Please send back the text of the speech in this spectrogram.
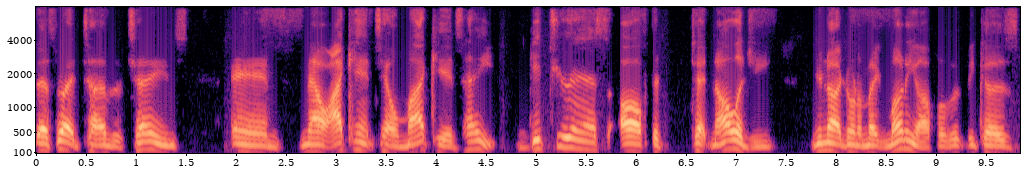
that's right. Times have changed, and now I can't tell my kids, "Hey, get your ass off the technology. You're not going to make money off of it because."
